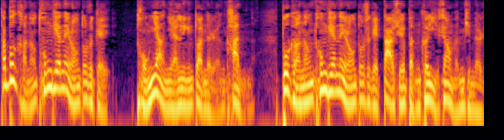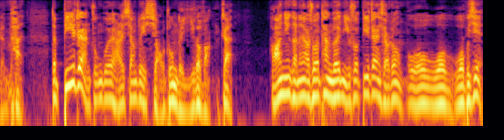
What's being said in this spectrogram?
他不可能通篇内容都是给同样年龄段的人看的，不可能通篇内容都是给大学本科以上文凭的人看。但 B 站终归还是相对小众的一个网站。好，你可能要说，探哥，你说 B 站小众，我我我不信。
